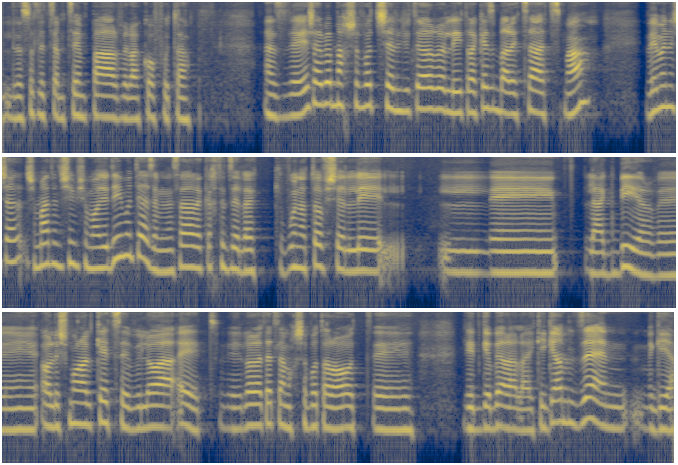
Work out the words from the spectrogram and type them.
לנסות לצמצם פער ולעקוף אותה. אז אה, יש הרבה מחשבות של יותר להתרכז בריצה עצמה, ואם אני שומעת אנשים שמעודדים אותי, אז אני מנסה לקחת את זה לכיוון הטוב של להגביר או לשמור על קצב ולא האט ולא לתת למחשבות הרעות אה, להתגבר עליי, כי גם זה מגיע.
